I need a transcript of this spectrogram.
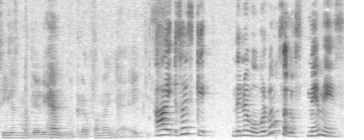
sí les mutearía el micrófono y ya X. Ay, ¿sabes qué? De nuevo, volvemos a los memes.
